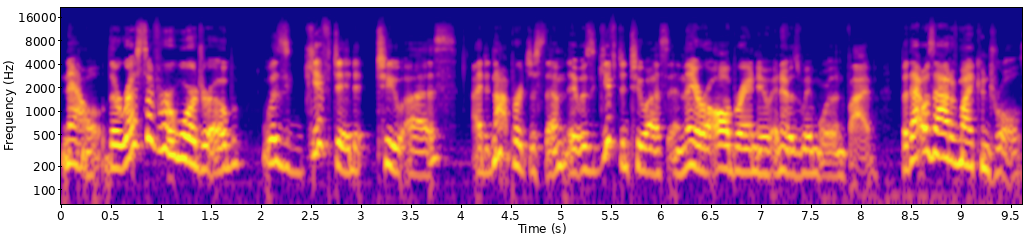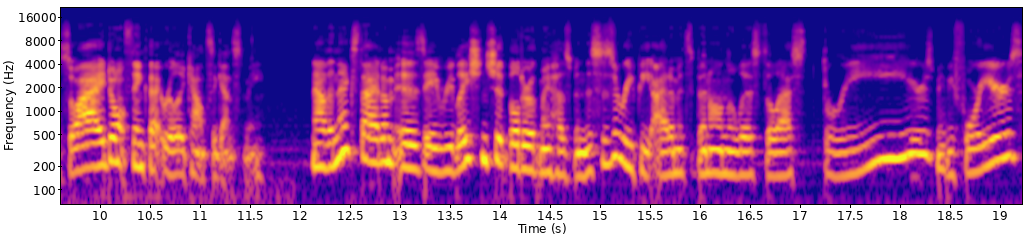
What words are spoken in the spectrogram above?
Now, the rest of her wardrobe was gifted to us. I did not purchase them. It was gifted to us, and they were all brand new, and it was way more than five. But that was out of my control, so I don't think that really counts against me. Now, the next item is a relationship builder with my husband. This is a repeat item. It's been on the list the last three years, maybe four years.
